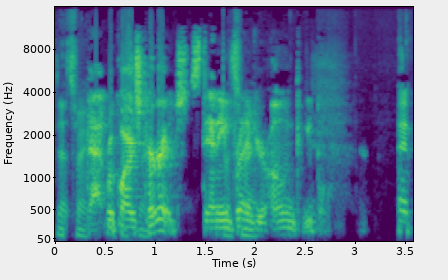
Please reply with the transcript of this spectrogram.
That's right. that requires right. courage, standing in front right. of your own people. And,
